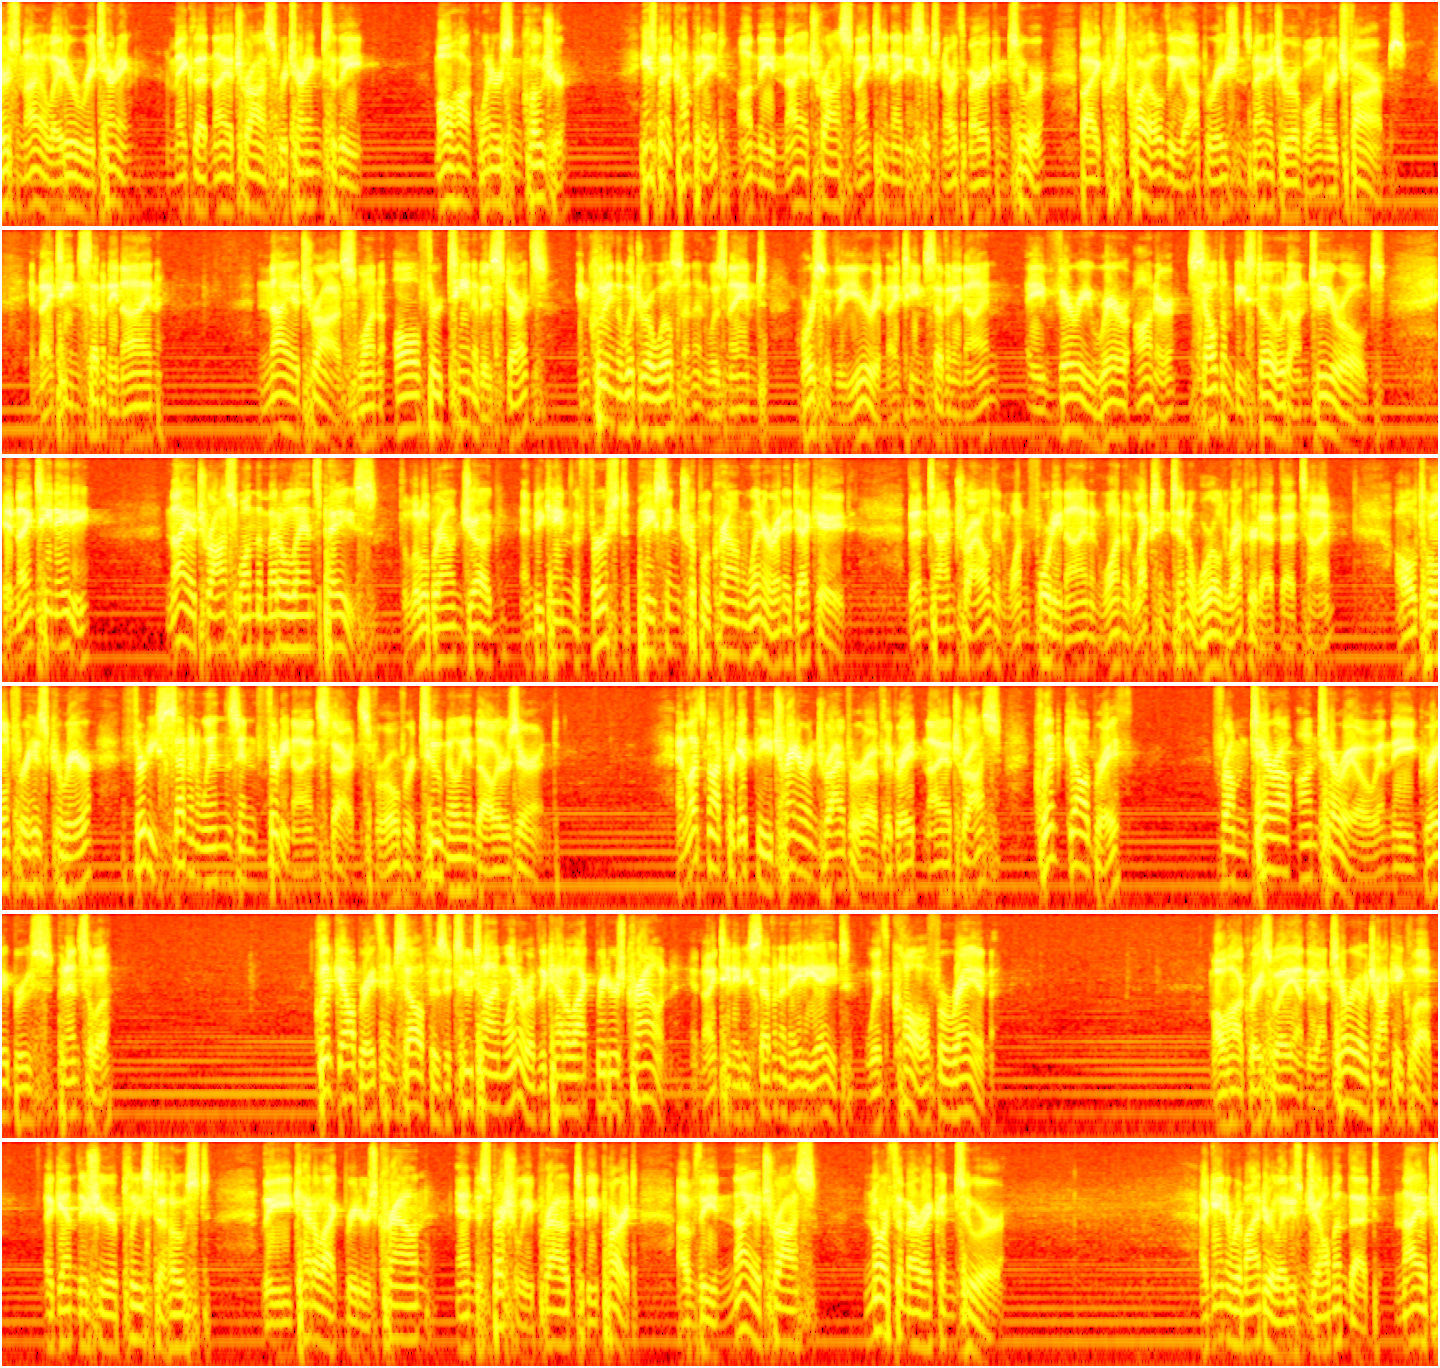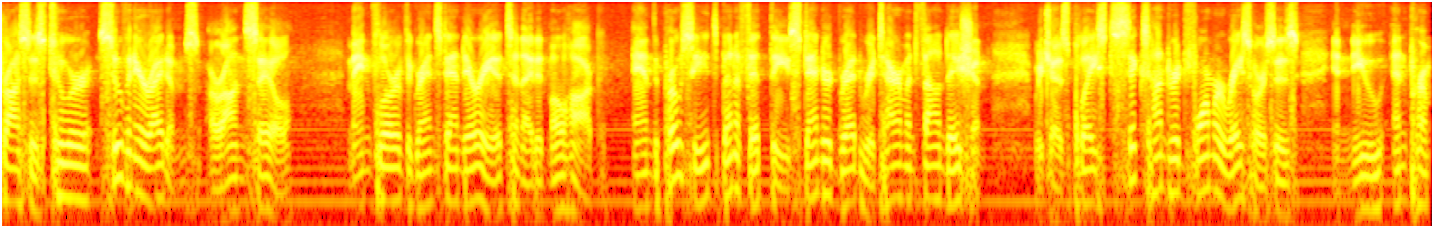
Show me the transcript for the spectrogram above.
There's Annihilator returning, and make that Niatross returning to the Mohawk Winners Enclosure. He's been accompanied on the Niatross 1996 North American Tour by Chris Coyle, the operations manager of Walnridge Farms. In 1979, Niatross won all 13 of his starts, including the Woodrow Wilson, and was named Horse of the Year in 1979, a very rare honor seldom bestowed on two-year-olds. In 1980, Niatross won the Meadowlands Pace, the Little Brown Jug, and became the first pacing Triple Crown winner in a decade. Then time trialed in 149 and won at Lexington, a world record at that time. All told for his career, 37 wins in 39 starts for over $2 million earned. And let's not forget the trainer and driver of the great Niatross, Clint Galbraith, from Tara, Ontario, in the Grey Bruce Peninsula. Clint Galbraith himself is a two-time winner of the Cadillac Breeders' Crown in 1987 and 88 with Call for Rain. Mohawk Raceway and the Ontario Jockey Club, again this year pleased to host the Cadillac Breeders' Crown and especially proud to be part of the Niatross North American Tour. Again, a reminder, ladies and gentlemen, that Niatross's tour souvenir items are on sale main floor of the grandstand area tonight at Mohawk. And the proceeds benefit the Standardbred Retirement Foundation, which has placed 600 former racehorses in new and permanent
